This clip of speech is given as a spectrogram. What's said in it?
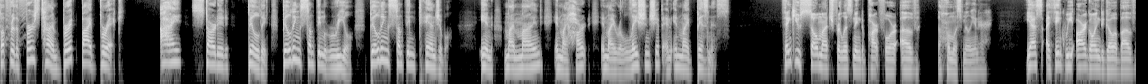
But for the first time, brick by brick, I started building, building something real, building something tangible in my mind, in my heart, in my relationship, and in my business. Thank you so much for listening to part four of The Homeless Millionaire. Yes, I think we are going to go above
